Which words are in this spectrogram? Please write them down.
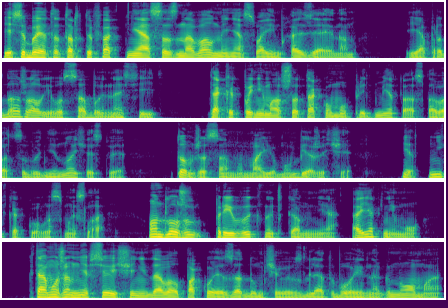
если бы этот артефакт не осознавал меня своим хозяином. Я продолжал его с собой носить, так как понимал, что такому предмету оставаться в одиночестве в том же самом моем убежище нет никакого смысла. Он должен привыкнуть ко мне, а я к нему. К тому же мне все еще не давал покоя задумчивый взгляд воина-гнома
